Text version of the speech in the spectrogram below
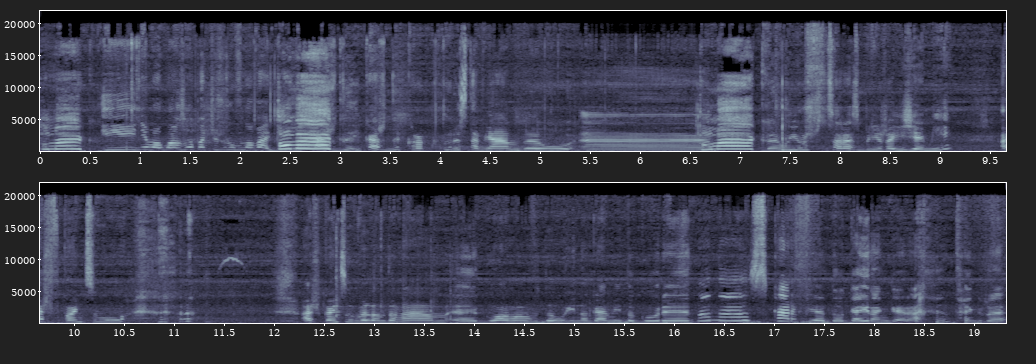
Tomek! I nie mogłam złapać już równowagi. Tomek! I każdy, I każdy krok, który stawiałam, był. E, Tomek! był już coraz bliżej ziemi, aż w końcu aż w końcu wylądowałam e, głową w dół i nogami do góry no, na skarpie do Geirangera. Także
